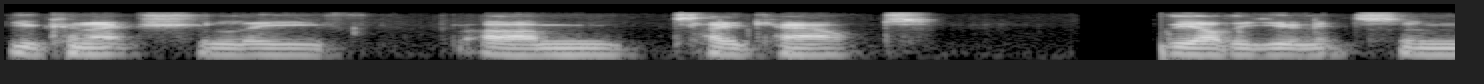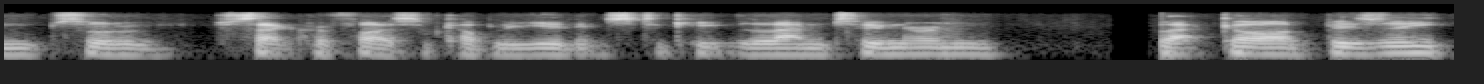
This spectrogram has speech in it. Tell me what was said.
you can actually um, take out the other units and sort of sacrifice a couple of units to keep the Lamtuna and blackguard busy.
